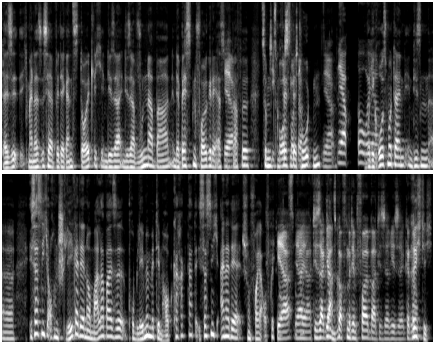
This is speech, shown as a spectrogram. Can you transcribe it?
Ist, ich meine, das ist ja, wird ja ganz deutlich in dieser, in dieser wunderbaren, in der besten Folge der ersten ja. Staffel zum, zum Fest der Toten. Ja. ja. Oh, wo ja. die Großmutter in, in diesen, äh, ist das nicht auch ein Schläger, der normalerweise Probleme mit dem Hauptcharakter hatte? Ist das nicht einer, der schon vorher aufgetaucht ja, ist? Ja, ja, ja. Dieser Ganzkopf ne? mit dem Vollbart, dieser Riese, genau. Richtig.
